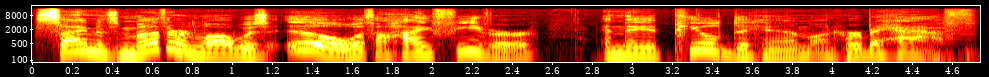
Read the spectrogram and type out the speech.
Simon's mother in law was ill with a high fever, and they appealed to him on her behalf.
